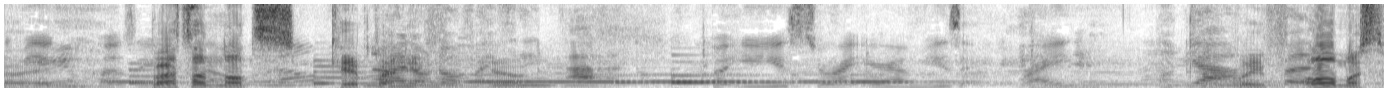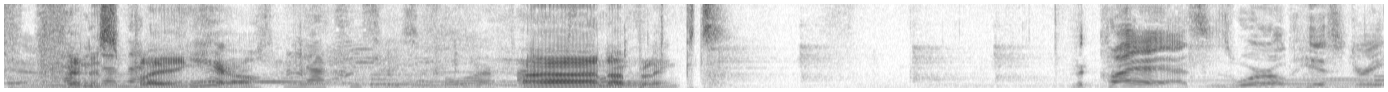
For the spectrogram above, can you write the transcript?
Okay. Better not skip No, I anything don't know if here. I'd say that. But you used to write your own music, right? Okay, Yeah, we've almost finished done that in playing here. Not since he was four five. Ah, and I blinked. The class is world history.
